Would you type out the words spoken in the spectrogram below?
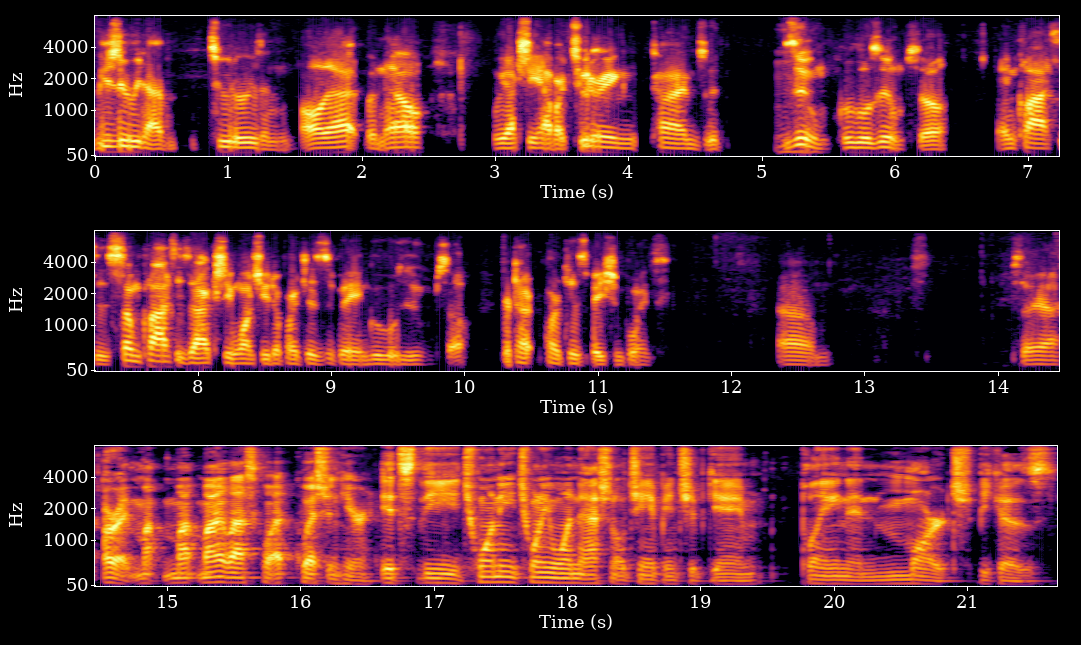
usually we'd have tutors and all that, but now we actually have our tutoring times with mm-hmm. Zoom, Google Zoom. So and classes, some classes actually want you to participate in Google Zoom. So participation points. Um, so yeah. All right, my, my, my last question here. It's the 2021 national championship game playing in March because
